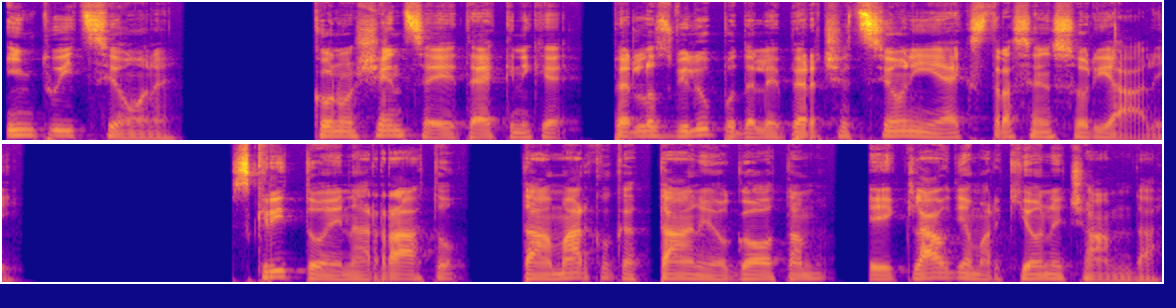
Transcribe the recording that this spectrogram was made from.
Intuizione. Conoscenze e tecniche per lo sviluppo delle percezioni extrasensoriali. Scritto e narrato da Marco Cattaneo Gotham e Claudia Marchione Cianda.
